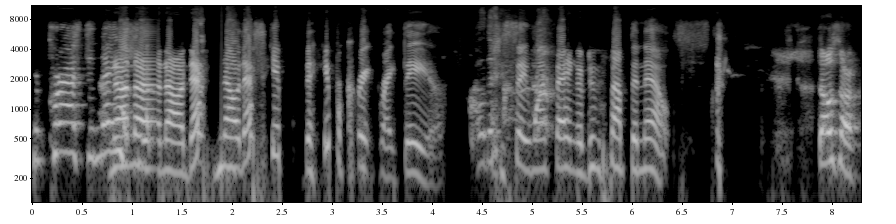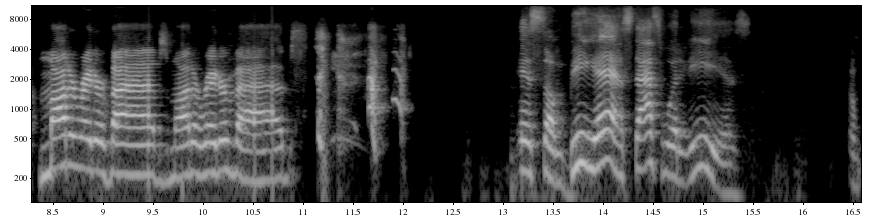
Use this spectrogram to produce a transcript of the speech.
Procrastination. No, no, no. That's no, that's hip the hypocrite right there. Oh, that- You say one thing or do something else. Those are moderator vibes, moderator vibes. it's some BS. That's what it is. Some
